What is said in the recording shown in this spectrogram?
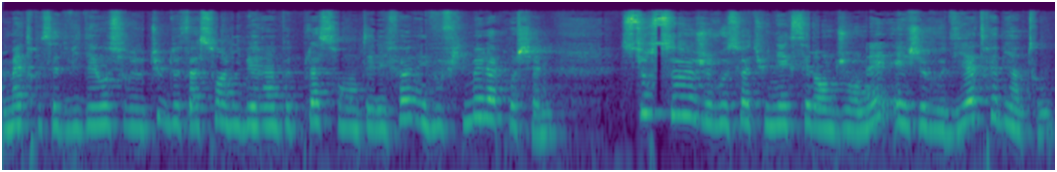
mettre cette vidéo sur YouTube de façon à libérer un peu de place sur mon téléphone et vous filmer la prochaine. Sur ce, je vous souhaite une excellente journée et je vous dis à très bientôt.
